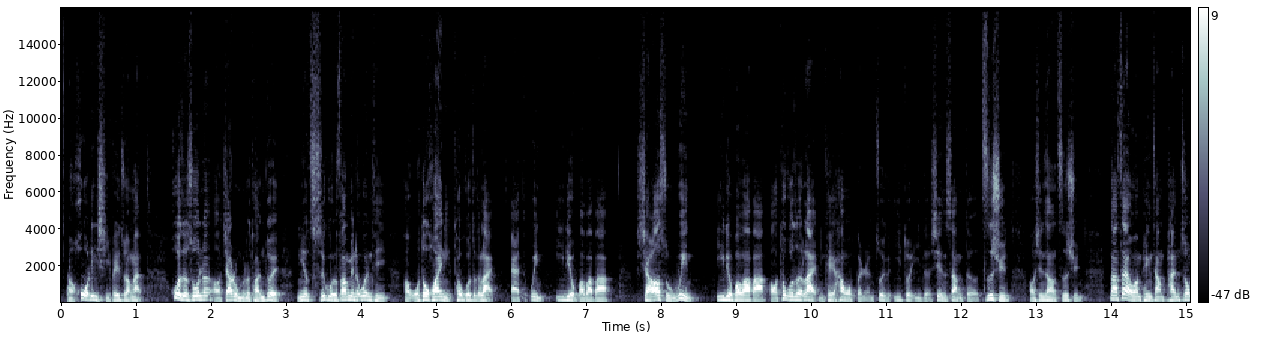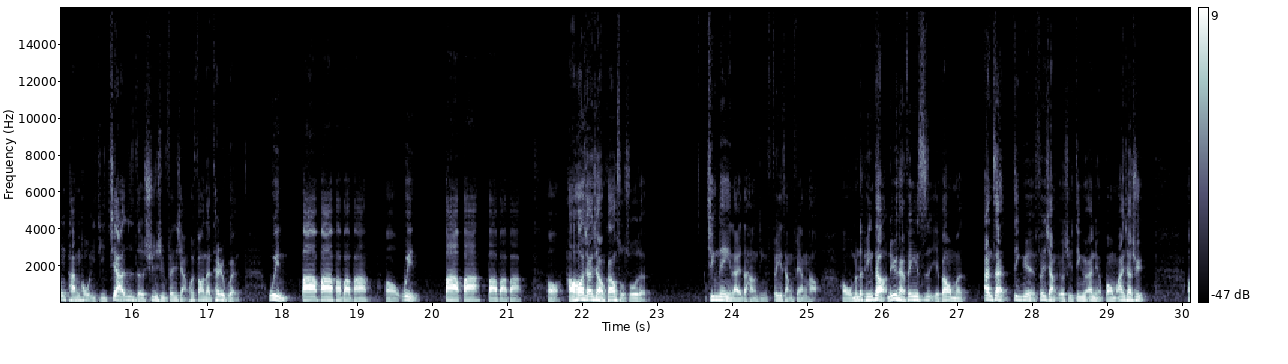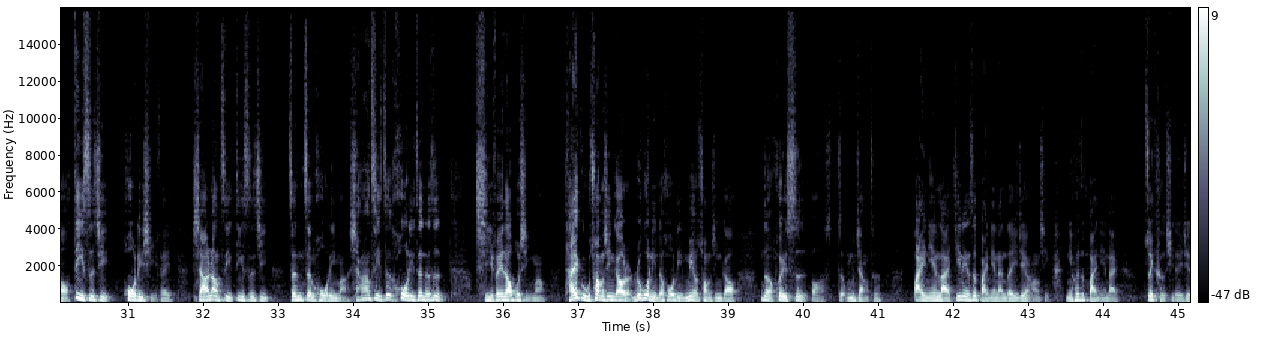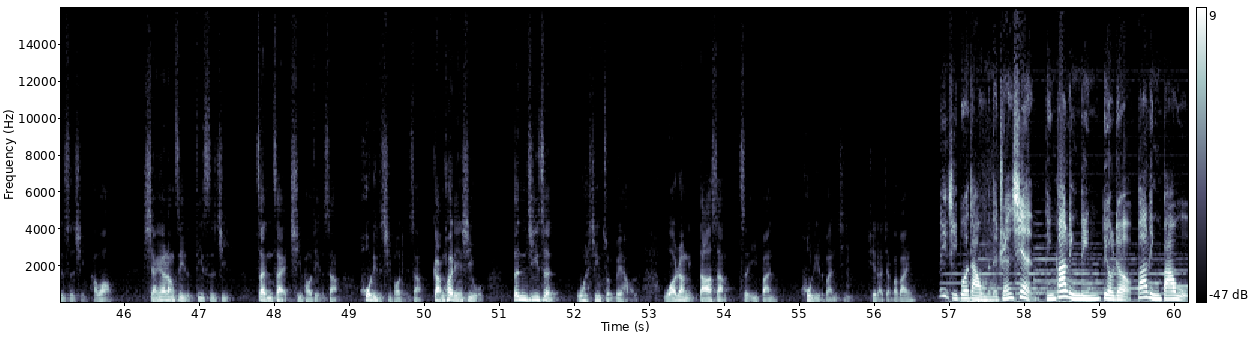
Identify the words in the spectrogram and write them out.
啊获利起飞专案。或者说呢，哦，加入我们的团队，你有持股的方面的问题，好，我都欢迎你透过这个 line at win 一六八八八小老鼠 win 一六八八八哦，透过这个 line，你可以和我本人做一个一对一的线上的咨询，哦，线上的咨询。那在我们平常盘中、盘后以及假日的讯息分享，会放在 Telegram win 八八八八八哦，win 八八八八八哦，好好想想我刚刚所说的，今年以来的行情非常非常好，好，我们的频道林玉凯分析师也帮我们按赞、订阅、分享，尤其订阅按钮帮我们按下去。好，第四季获利起飞，想要让自己第四季真正获利吗？想让自己这个获利真的是起飞到不行吗？台股创新高了，如果你的获利没有创新高，那会是哦，这我们讲这百年来，今年是百年难得一件行情，你会是百年来最可惜的一件事情，好不好？想要让自己的第四季站在起跑点上，获利的起跑点上，赶快联系我，登机证我已经准备好了，我要让你搭上这一班获利的班机。谢谢大家，拜拜。立即拨打我们的专线零八零零六六八零八五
